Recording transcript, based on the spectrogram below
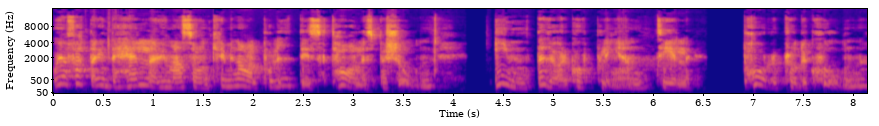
Och jag fattar inte heller hur man som kriminalpolitisk talesperson inte gör kopplingen till porrproduktion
